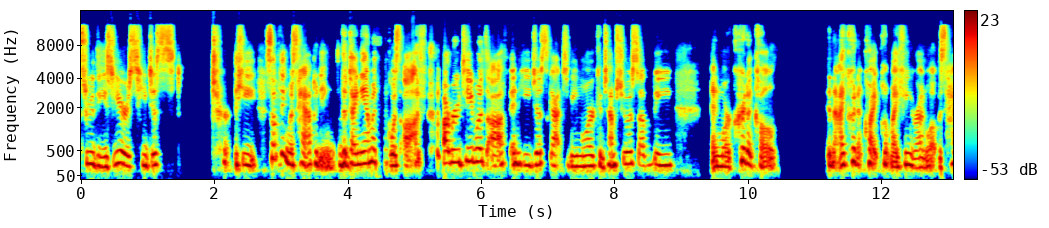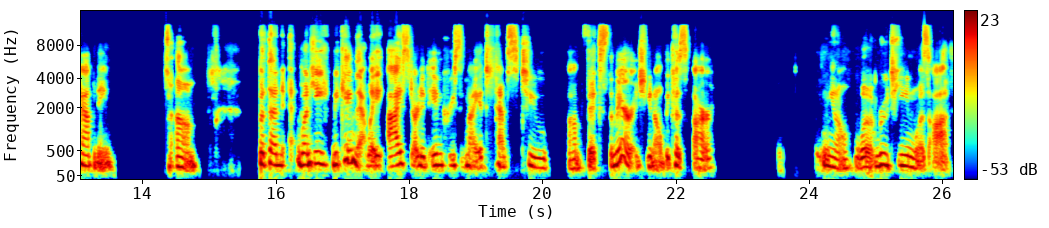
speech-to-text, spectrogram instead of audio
through these years, he just he something was happening the dynamic was off our routine was off and he just got to be more contemptuous of me and more critical and i couldn't quite put my finger on what was happening um, but then when he became that way i started increasing my attempts to um, fix the marriage you know because our you know what routine was off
